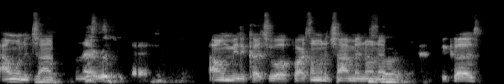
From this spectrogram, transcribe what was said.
I want to chime in on that. I don't mean to cut you off, Parks. I want to chime in on that because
